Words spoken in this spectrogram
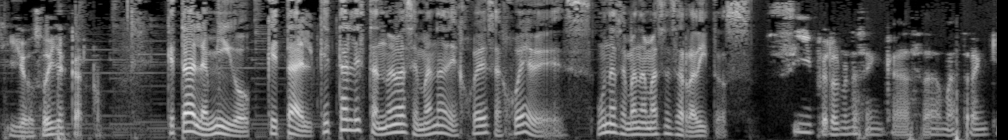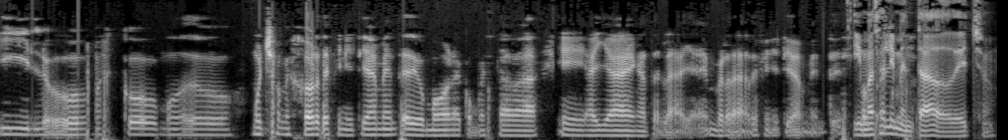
Y yo soy Giancarlo. ¿Qué tal amigo? ¿Qué tal? ¿Qué tal esta nueva semana de jueves a jueves? Una semana más encerraditos. Sí, pero al menos en casa, más tranquilo, más cómodo, mucho mejor definitivamente de humor a como estaba eh, allá en Atalaya, en verdad, definitivamente. Y más alimentado, de hecho.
